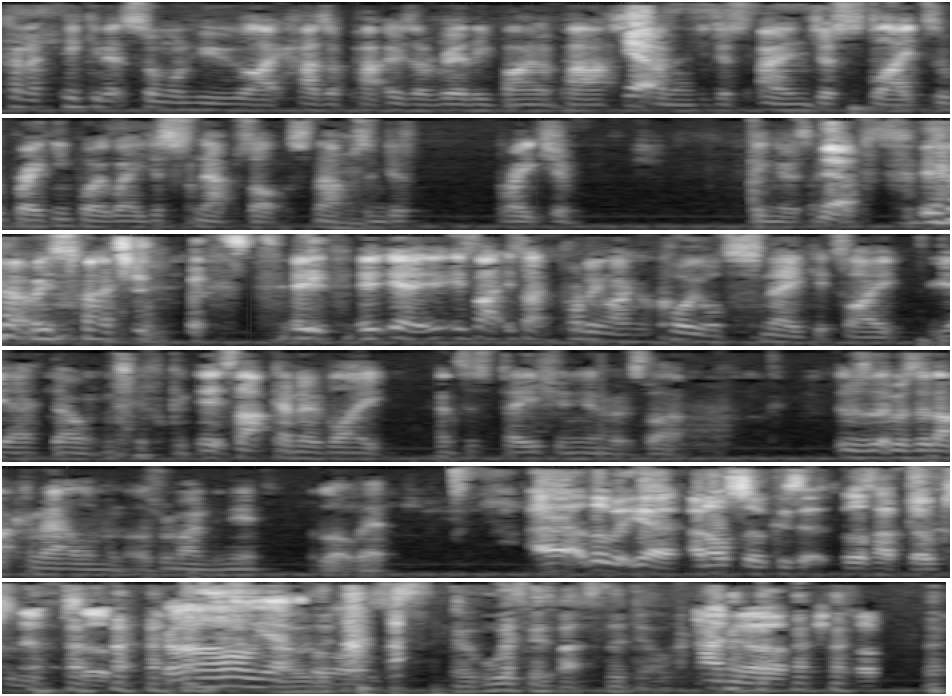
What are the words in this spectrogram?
kind of picking at someone who like has a pa- who's a really violent past, Yeah. and then just and just like to a breaking point where he just snaps up, snaps and just breaks your fingers. I Yeah. you know, it's like it, it, yeah, it's like it's like prodding like a coiled snake. It's like yeah, don't. It's that kind of like anticipation. You know, it's that. It was it was that kind of element that was reminding you a little bit. uh, a little bit, yeah, and also because it both have dogs in it. So Oh yeah, of course. It. Always goes back to the dog. I know, I know,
